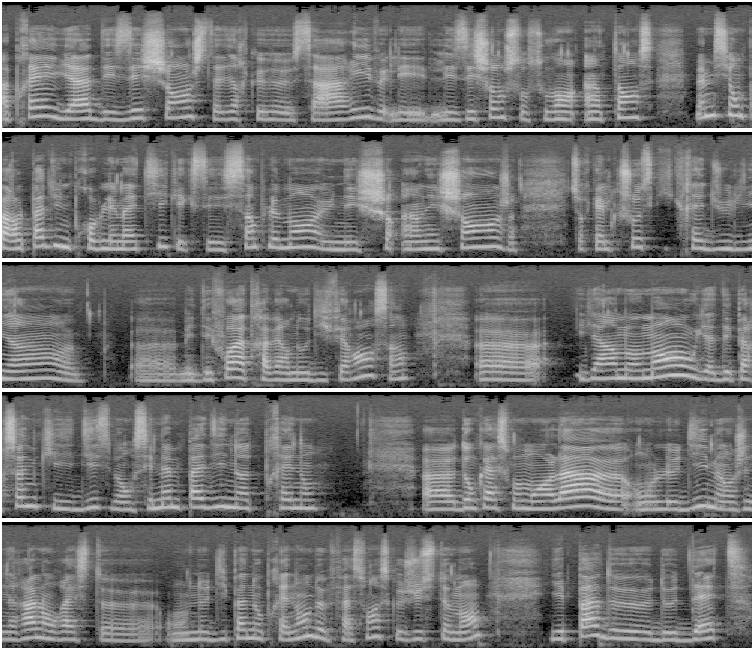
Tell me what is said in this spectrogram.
Après il y a des échanges, c'est-à-dire que ça arrive, les, les, échanges sont souvent intenses, même si on ne parle pas d'une problématique et que c'est simplement une un échange sur quelque chose qui crée du lien euh, mais des fois à travers nos différences. Hein. Euh, il y a un moment où il y a des personnes qui disent on ne s'est même pas dit notre prénom. Euh, donc à ce moment-là, on le dit, mais en général, on, reste, on ne dit pas nos prénoms de façon à ce que justement, il n'y ait pas de, dette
